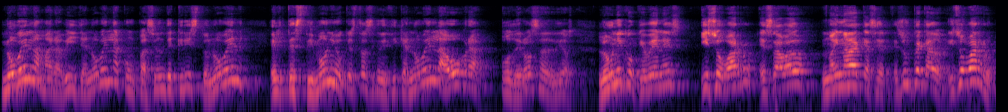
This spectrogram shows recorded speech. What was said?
no ven la maravilla, no ven la compasión de Cristo, no ven el testimonio que esto significa, no ven la obra poderosa de Dios. Lo único que ven es, hizo barro, es sábado, no hay nada que hacer, es un pecador, hizo barro,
